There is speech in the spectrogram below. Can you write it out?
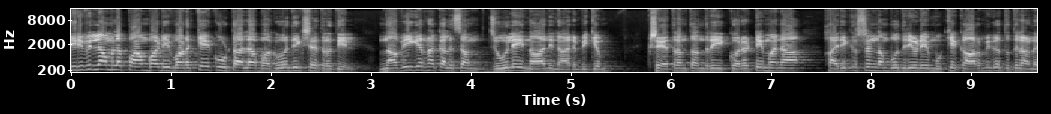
തിരുവില്ലാമല പാമ്പാടി വടക്കേ കൂട്ടാല ഭഗവതി ക്ഷേത്രത്തിൽ നവീകരണ കലശം ജൂലൈ നാലിന് ആരംഭിക്കും. ക്ഷേത്രം തന്ത്രി കൊരട്ടിമന ഹരികൃഷ്ണൻ നമ്പൂതിരിയുടെ മുഖ്യ കാർമ്മികത്വത്തിലാണ്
